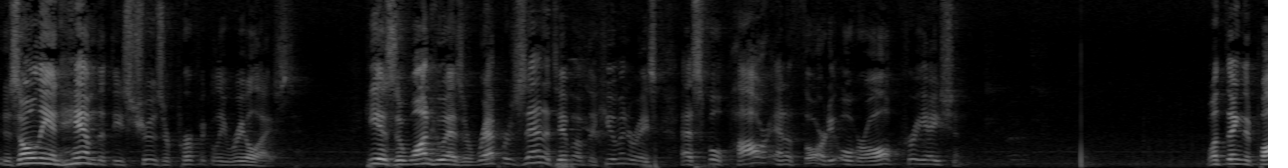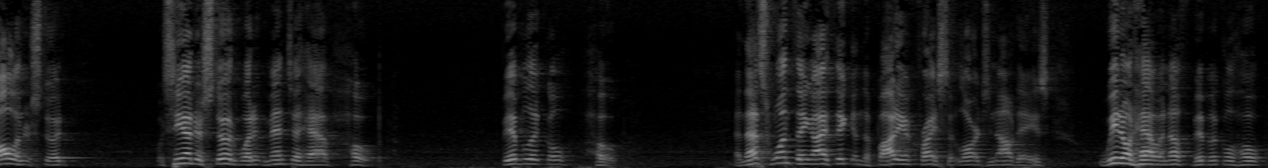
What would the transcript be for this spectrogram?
It is only in him that these truths are perfectly realized. He is the one who, as a representative of the human race, has full power and authority over all creation. One thing that Paul understood was he understood what it meant to have hope biblical hope. And that's one thing I think in the body of Christ at large nowadays, we don't have enough biblical hope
